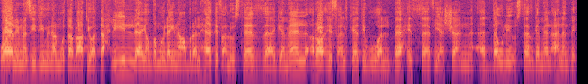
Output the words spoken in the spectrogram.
وللمزيد من المتابعة والتحليل ينضم إلينا عبر الهاتف الأستاذ جمال رائف الكاتب والباحث في الشأن الدولي أستاذ جمال أهلا بك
